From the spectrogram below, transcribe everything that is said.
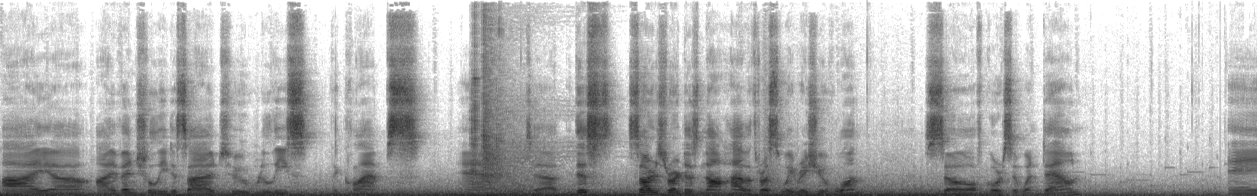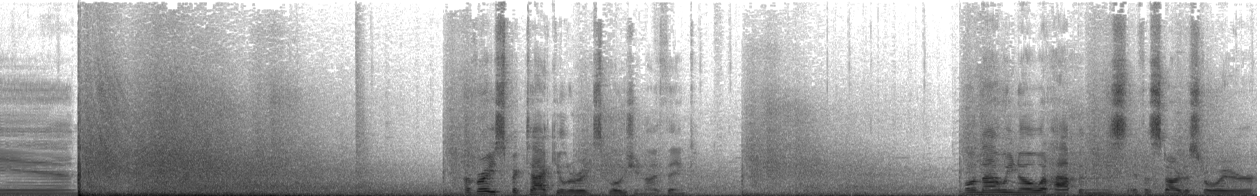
I, uh, I eventually decided to release the clamps and uh, this Star Destroyer does not have a thrust weight ratio of 1 so of course it went down. And a very spectacular explosion, I think. Well, now we know what happens if a Star Destroyer,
